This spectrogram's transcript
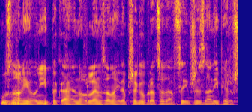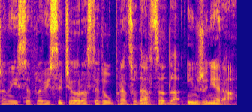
Uznali oni PKN Orlen za najlepszego pracodawcę i przyznali pierwsze miejsce w plebiscycie oraz tytuł Pracodawca dla inżyniera.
